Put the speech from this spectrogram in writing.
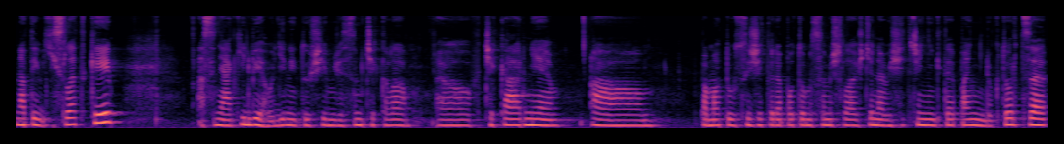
na ty výsledky. Asi nějaký dvě hodiny, tuším, že jsem čekala v čekárně a pamatuju si, že teda potom jsem šla ještě na vyšetření k té paní doktorce,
